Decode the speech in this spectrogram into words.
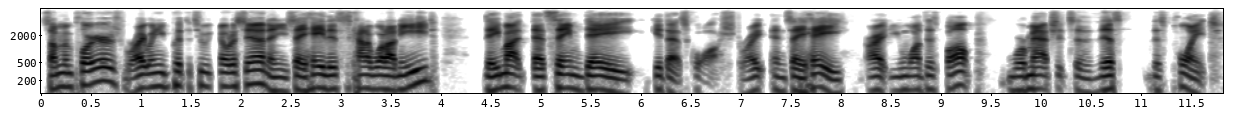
some employers right when you put the two week notice in and you say hey this is kind of what i need they might that same day get that squashed right and say hey all right you want this bump we'll match it to this this point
